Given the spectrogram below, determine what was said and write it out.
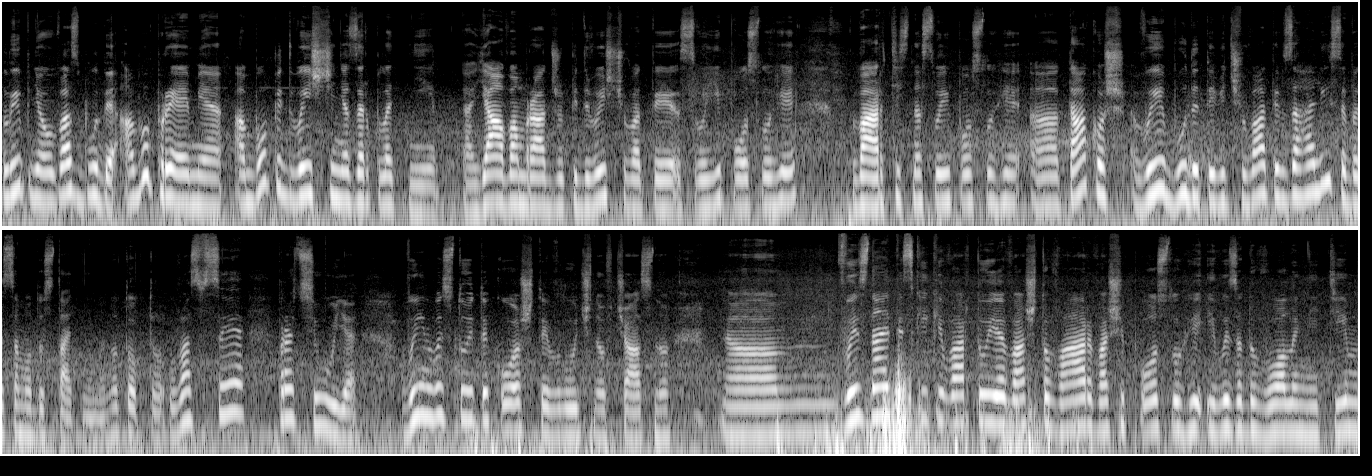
липня у вас буде або премія, або підвищення зарплатні. Я вам раджу підвищувати свої послуги вартість на свої послуги. Також ви будете відчувати взагалі себе самодостатніми. Ну тобто, у вас все працює, ви інвестуєте кошти влучно, вчасно. Ви знаєте, скільки вартує ваш товар, ваші послуги, і ви задоволені тим,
